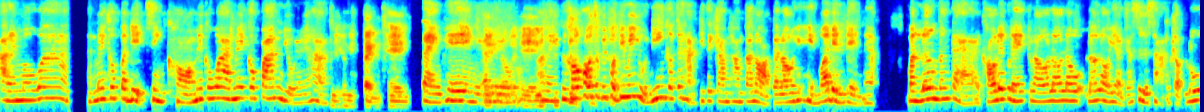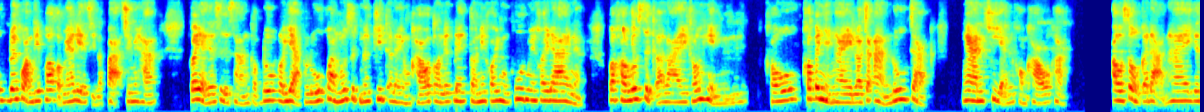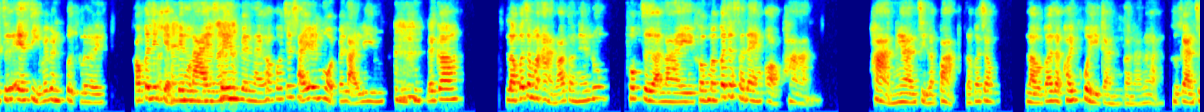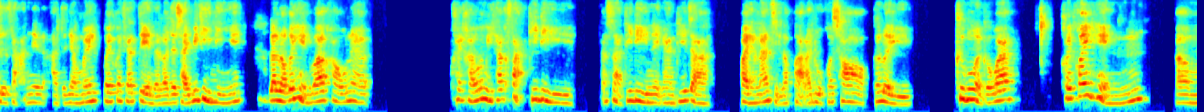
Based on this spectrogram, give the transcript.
อะไรมาวาด ไม่ก็ประดิษฐ์สิ่งของไม่ก็วาดไม่ก็ปั้นอยู่อย่างเงี้ยค่ะนี่ก็มีแต่งเพลง แต่งเพลงอะไรเพลงของตัวเองอะไรคือเขาเขาจะเป็นคนที่ไม่อยู่นิ่งเขาจะหากิจกรรมทำตลอดแต่เราเห็นว่าเด่นๆเนี่ยมันเริ่มตั้งแต่เขาเล็กๆแล้วแล้วแล้วแล้วเราอยากจะสื่อสารกับลูกด้วยความที่พ่อกับแม่เรียนศิลปะใช่ไหมคะก็อยากจะสื่อสารกับลูกเราอยากรู้ความรู้สึกนึกคิดอะไรของเขาตอนเล็ก ๆ ตอนนี้เขายังพูดไม่ค่อยได้เนี่ยว่าเขารู้สึกอะไรเขาเห็นเขาเขาเป็นยังไงเราจะอ่านลูกจากงานเขียนของเขาค่ะ เอาส่งกระดาษให้จะซื้อ A4 ไว้เป็นปึกเลยเขาก็จะเขียนเป็นลายเส้นเป็นอะไรเขาก็จะใช้เป็นหมดเป็นหลายริม แล้วก็เราก็จะมาอ่านว่าตอนนี้ลูกพบเจออะไรเขามันก็จะแสดงออกผ่าน ผ่านงานศิลปะแล้วก็จะเราก็จะค่อยคุยกันตอนนั้นอะคือการสื่อสารเนี่ยอาจจะยังไม่ไม่ค่อยชัดเจนแต่เราจะใช้วิธีนี้ แล้วเราก็เห็นว่าเขาเนี่ยคล้ายๆว่ามีทักษะที่ดี ทักษะที่ดีในการที่จะไปทางด้านศิลปะแล้วดูเขาชอบก็เลย คือเหมือนกับว่า ค่อยๆเห็นอืม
